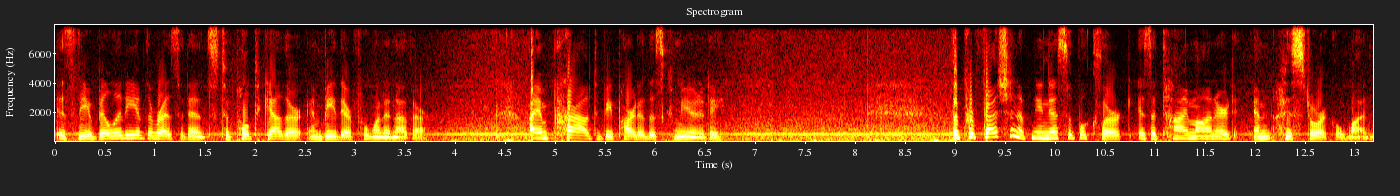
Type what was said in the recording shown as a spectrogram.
is the ability of the residents to pull together and be there for one another. I am proud to be part of this community. The profession of municipal clerk is a time-honored and historical one.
